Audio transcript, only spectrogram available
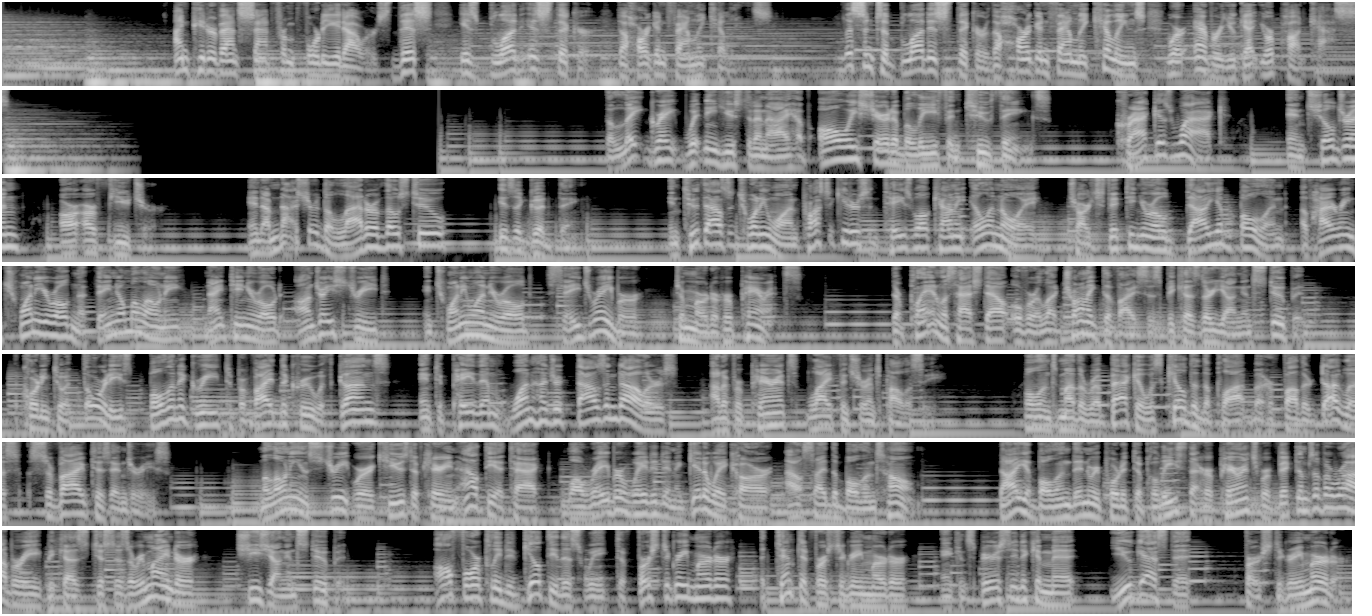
I'm Peter Van Sant from 48 Hours. This is Blood is Thicker The Hargan Family Killings. Listen to Blood is Thicker The Hargan Family Killings wherever you get your podcasts. The late great Whitney Houston and I have always shared a belief in two things crack is whack, and children are our future. And I'm not sure the latter of those two is a good thing. In 2021, prosecutors in Tazewell County, Illinois, charged 15 year old Dahlia Bolin of hiring 20 year old Nathaniel Maloney, 19 year old Andre Street, and 21 year old Sage Raber to murder her parents. Their plan was hashed out over electronic devices because they're young and stupid. According to authorities, Bolin agreed to provide the crew with guns and to pay them $100,000 out of her parents' life insurance policy. Bolin's mother, Rebecca, was killed in the plot, but her father, Douglas, survived his injuries. Maloney and Street were accused of carrying out the attack while Raber waited in a getaway car outside the Bolins' home. Dahlia Bolin then reported to police that her parents were victims of a robbery because, just as a reminder, she's young and stupid. All four pleaded guilty this week to first degree murder, attempted first degree murder, and conspiracy to commit, you guessed it, first degree murder.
